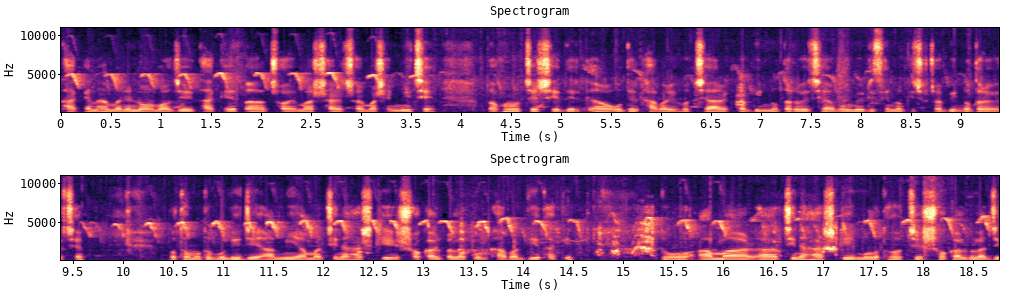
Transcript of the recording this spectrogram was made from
থাকে না মানে নর্মাল যে থাকে ছয় মাস সাড়ে ছয় মাসের নিচে তখন হচ্ছে সেদের ওদের খাবারে হচ্ছে আর একটা ভিন্নতা রয়েছে এবং মেডিসিনও কিছুটা ভিন্নতা রয়েছে। প্রথমত বলি যে আমি আমার চীনা হাঁসকে সকালবেলা কোন খাবার দিয়ে থাকি? তো আমার আহ, চীনা হাঁসকে মূলত হচ্ছে সকালবেলা যে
